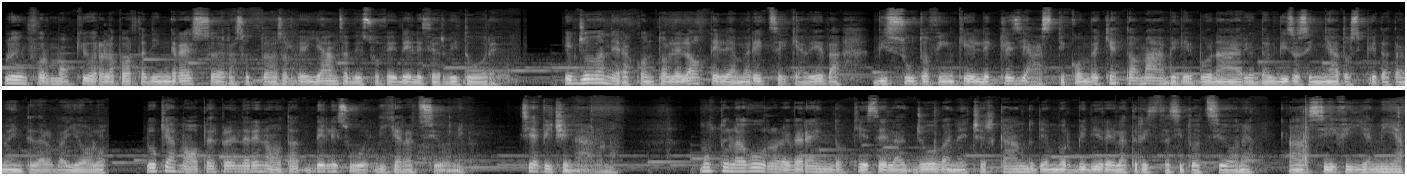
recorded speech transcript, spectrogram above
lui informò che ora la porta d'ingresso era sotto la sorveglianza del suo fedele servitore. Il giovane raccontò le lotte e le amarezze che aveva vissuto finché l'ecclesiastico, un vecchietto amabile e bonario, dal viso segnato spietatamente dal vaiolo, lo chiamò per prendere nota delle sue dichiarazioni. Si avvicinarono. Molto lavoro, reverendo? chiese la giovane cercando di ammorbidire la triste situazione. Ah sì, figlia mia,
